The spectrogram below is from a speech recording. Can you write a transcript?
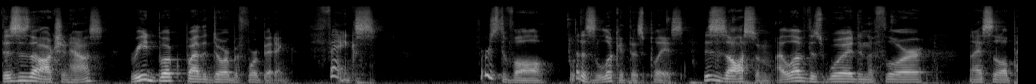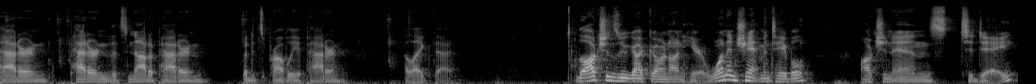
this is the auction house. Read book by the door before bidding. Thanks. First of all, let us look at this place. This is awesome. I love this wood and the floor. Nice little pattern. Pattern that's not a pattern, but it's probably a pattern. I like that. The auctions we got going on here. One enchantment table. Auction ends today.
